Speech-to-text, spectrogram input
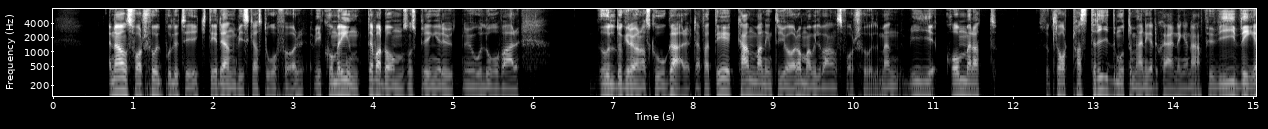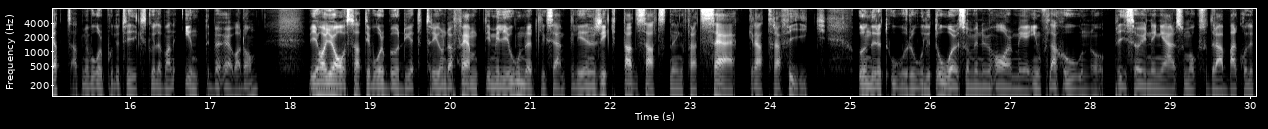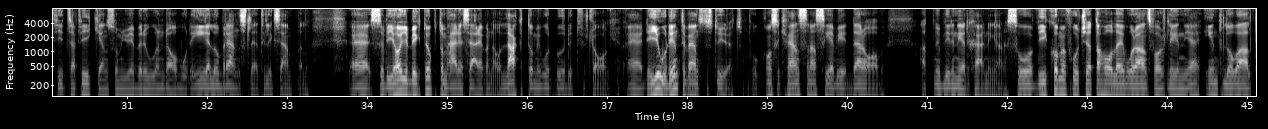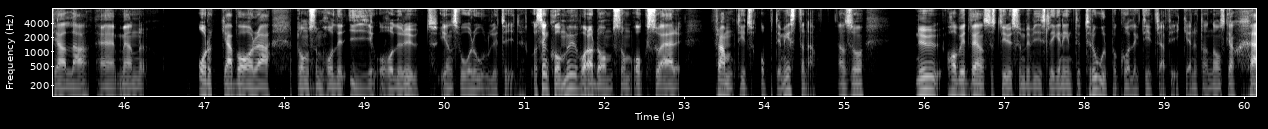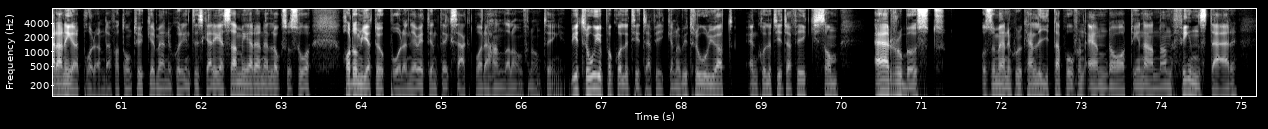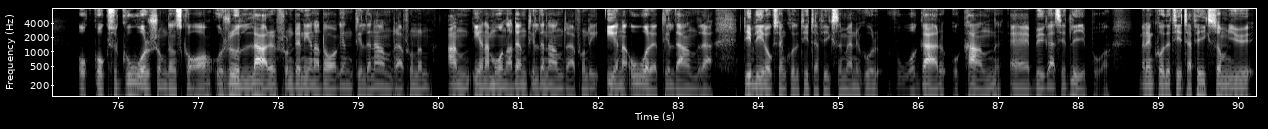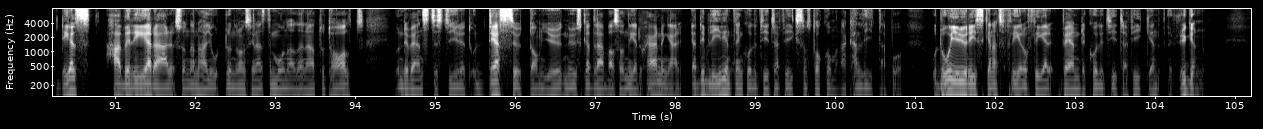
En ansvarsfull politik, det är den vi ska stå för. Vi kommer inte vara de som springer ut nu och lovar guld och gröna skogar. Därför att det kan man inte göra om man vill vara ansvarsfull. Men vi kommer att såklart ta strid mot de här nedskärningarna. För vi vet att med vår politik skulle man inte behöva dem. Vi har ju avsatt i vår budget 350 miljoner till exempel i en riktad satsning för att säkra trafik under ett oroligt år som vi nu har med inflation och prishöjningar som också drabbar kollektivtrafiken som ju är beroende av både el och bränsle till exempel. Eh, så vi har ju byggt upp de här reserverna och lagt dem i vårt budgetförslag. Eh, det gjorde inte vänsterstyret och konsekvenserna ser vi därav att nu blir det nedskärningar. Så vi kommer fortsätta hålla i vår ansvarslinje, inte lova allt till alla, eh, men orka vara de som håller i och håller ut i en svår och orolig tid. Och sen kommer vi vara de som också är framtidsoptimisterna. Alltså, nu har vi ett vänsterstyre som bevisligen inte tror på kollektivtrafiken utan de ska skära ner på den därför att de tycker människor inte ska resa mer den eller också så har de gett upp på den. Jag vet inte exakt vad det handlar om för någonting. Vi tror ju på kollektivtrafiken och vi tror ju att en kollektivtrafik som är robust och som människor kan lita på från en dag till en annan finns där och också går som den ska och rullar från den ena dagen till den andra, från den an ena månaden till den andra, från det ena året till det andra. Det blir också en kollektivtrafik som människor vågar och kan eh, bygga sitt liv på. Men en kollektivtrafik som ju dels havererar som den har gjort under de senaste månaderna totalt under vänsterstyret och dessutom ju nu ska drabbas av nedskärningar, ja det blir inte en kollektivtrafik som stockholmarna kan lita på. Och då är ju risken att fler och fler vänder kollektivtrafiken ryggen.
